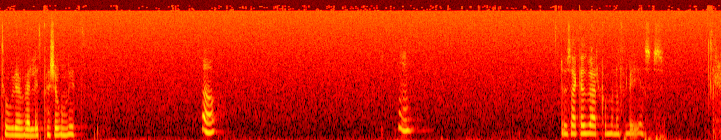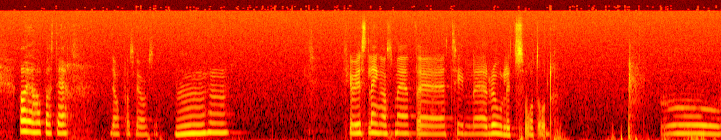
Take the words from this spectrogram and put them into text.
tog den väldigt personligt. Du är säkert välkommen att följa Jesus. Ja, jag hoppas det. Det hoppas jag också. Mhm. Ska vi slänga oss med ett eh, till eh, roligt svårt ord? Oh.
